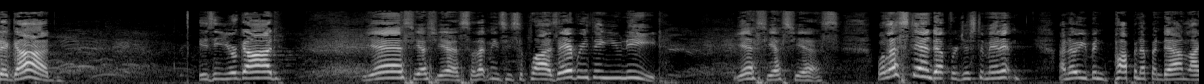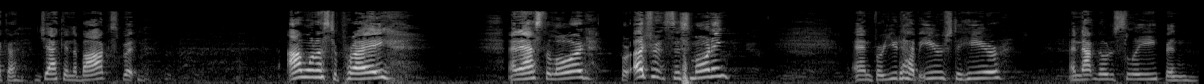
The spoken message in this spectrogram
to God. Is he your God? Yes, yes, yes. So that means he supplies everything you need. Yes, yes, yes. Well, let's stand up for just a minute. I know you've been popping up and down like a jack in the box, but I want us to pray and ask the Lord for utterance this morning and for you to have ears to hear and not go to sleep and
